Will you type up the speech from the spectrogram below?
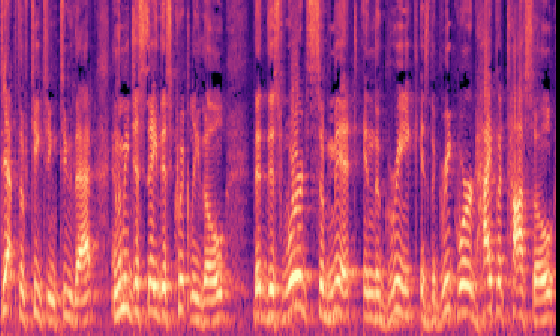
depth of teaching to that. And let me just say this quickly, though, that this word submit in the Greek is the Greek word hypotasso,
